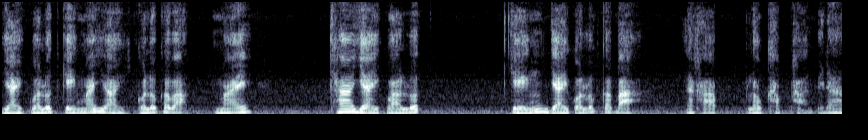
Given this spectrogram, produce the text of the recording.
ใหญ่กว่ารถเก๋งไหมใหญ่กว่ารถกระบะไหมถ้าใหญ่กว่ารถเก๋งใหญ่กว่ารถกระบะนะครับ เราขับผ่านไปได้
